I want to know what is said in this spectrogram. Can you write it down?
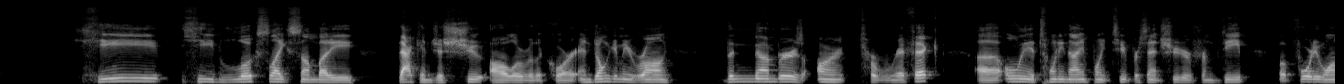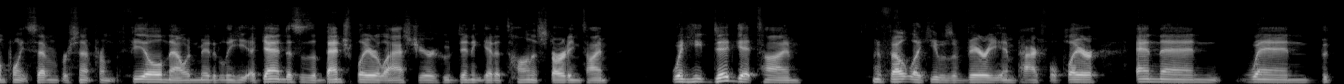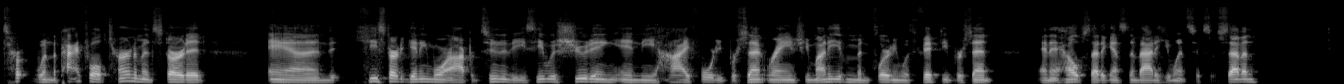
he he looks like somebody that can just shoot all over the court. And don't get me wrong, the numbers aren't terrific. Uh, only a 29.2% shooter from deep, but 41.7% from the field. Now, admittedly, he, again, this is a bench player last year who didn't get a ton of starting time. When he did get time, it felt like he was a very impactful player. And then when the when the Pac-12 tournament started, and he started getting more opportunities. He was shooting in the high 40% range. He might have even been flirting with 50%, and it helps that against Nevada he went six of seven.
